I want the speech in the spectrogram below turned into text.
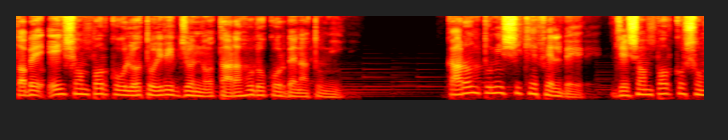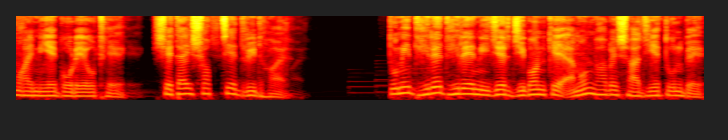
তবে এই সম্পর্কগুলো তৈরির জন্য তাড়াহুড়ো করবে না তুমি। কারণ তুমি শিখে ফেলবে যে সম্পর্ক সময় নিয়ে গড়ে ওঠে, সেটাই সবচেয়ে দৃঢ় হয়। তুমি ধীরে ধীরে নিজের জীবনকে এমনভাবে সাজিয়ে তুলবে,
